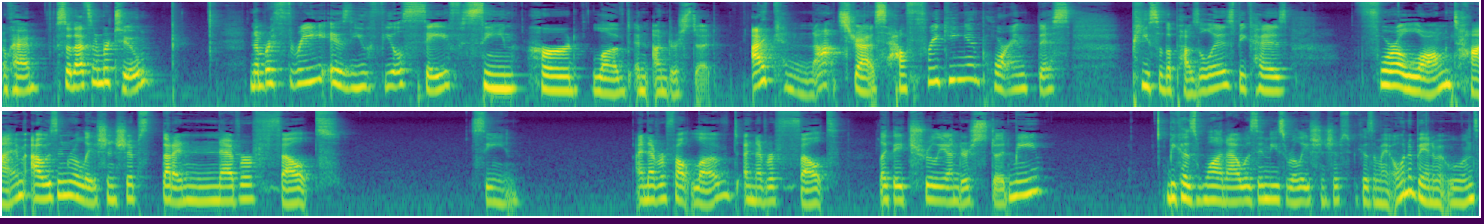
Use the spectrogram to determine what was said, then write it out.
Okay, so that's number two. Number three is you feel safe, seen, heard, loved, and understood. I cannot stress how freaking important this piece of the puzzle is because for a long time I was in relationships that I never felt seen. I never felt loved. I never felt like they truly understood me because one, I was in these relationships because of my own abandonment wounds.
